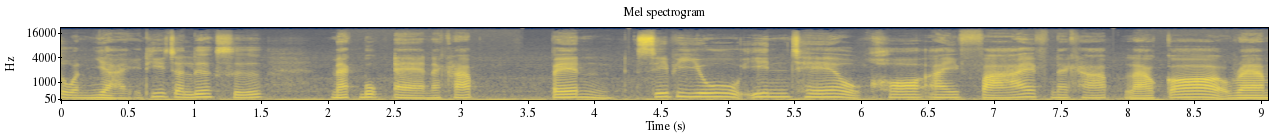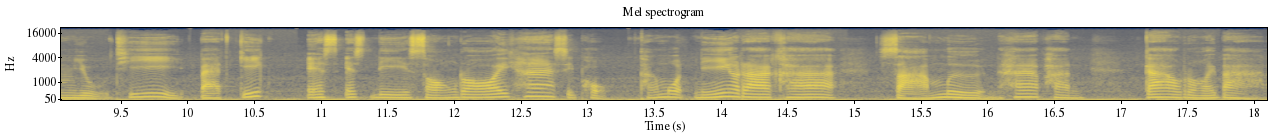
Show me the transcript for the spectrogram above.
ส่วนใหญ่ที่จะเลือกซื้อ MacBook Air นะครับ เป็น CPU Intel Core i5 นะครับ แล้วก็ RAM อยู่ที่8 g b SSD 256 ทั้งหมดนี้ราคา 35,900 บาท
